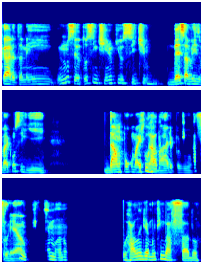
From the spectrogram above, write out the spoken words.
Cara, também. Não sei, eu tô sentindo que o City dessa vez vai conseguir dar um pouco É mais de o Haaland trabalho pro, passa pro Real. é, mano. O Haaland é muito embaçado.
